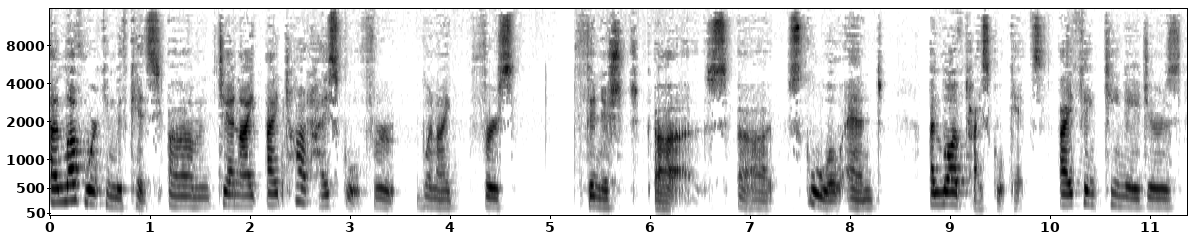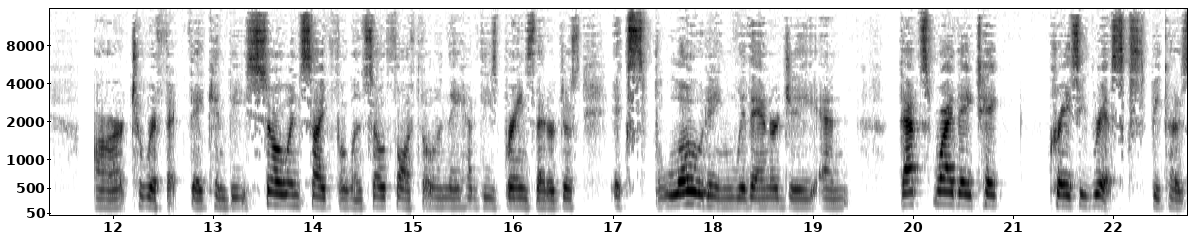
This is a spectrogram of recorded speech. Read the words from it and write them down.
I, love working with kids. Um, Jen, I, I taught high school for when I first finished uh, uh, school, and I loved high school kids. I think teenagers are terrific. They can be so insightful and so thoughtful, and they have these brains that are just exploding with energy. And that's why they take crazy risks because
